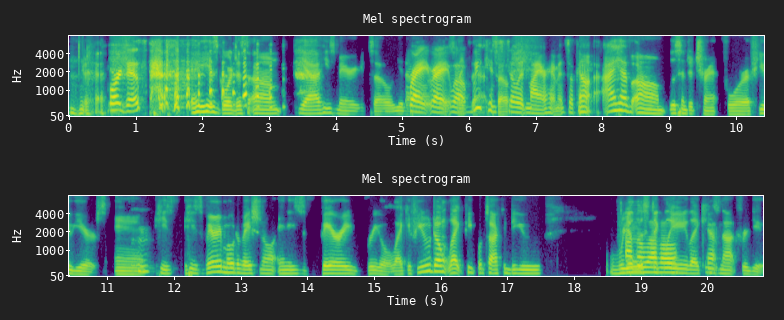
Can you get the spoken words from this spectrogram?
gorgeous. he's gorgeous. Um, yeah, he's married, so you know. Right, right. Well, like we can so, still admire him. It's okay. Now, I have um listened to Trent for a few years, and mm-hmm. he's he's very motivational and he's very real. Like if you don't like people talking to you realistically, like he's yep. not for you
